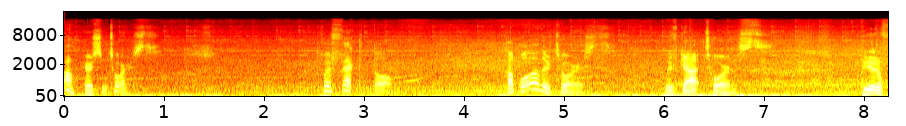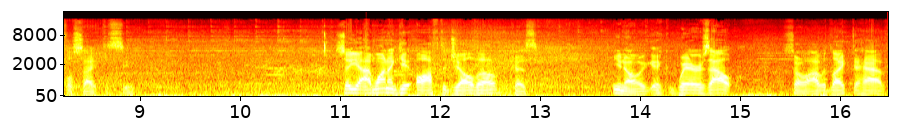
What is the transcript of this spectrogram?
Oh, here's some tourists. Perfecto. A couple other tourists. We've got tourists. Beautiful sight to see. So yeah, I want to get off the gel though, because you know it, it wears out. So I would like to have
